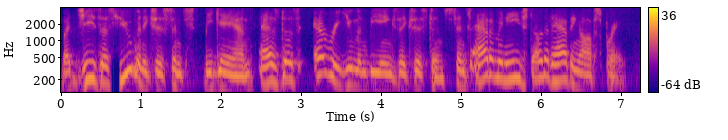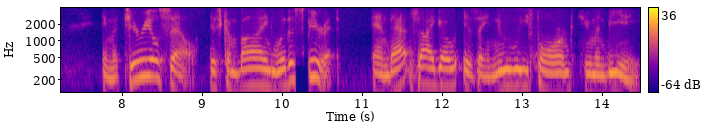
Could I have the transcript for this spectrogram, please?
But Jesus' human existence began, as does every human being's existence, since Adam and Eve started having offspring. A material cell is combined with a spirit, and that zygote is a newly formed human being.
